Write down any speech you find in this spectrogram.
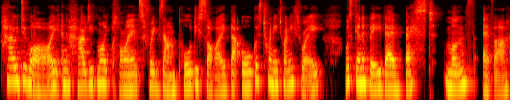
How do I and how did my clients, for example, decide that August 2023 was going to be their best month ever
